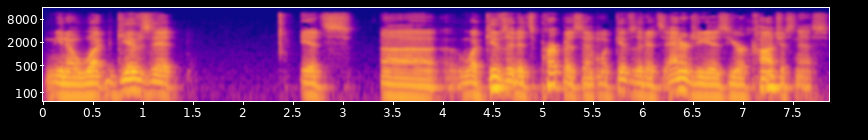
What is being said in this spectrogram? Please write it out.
you know what gives it its uh, what gives it its purpose and what gives it its energy is your consciousness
